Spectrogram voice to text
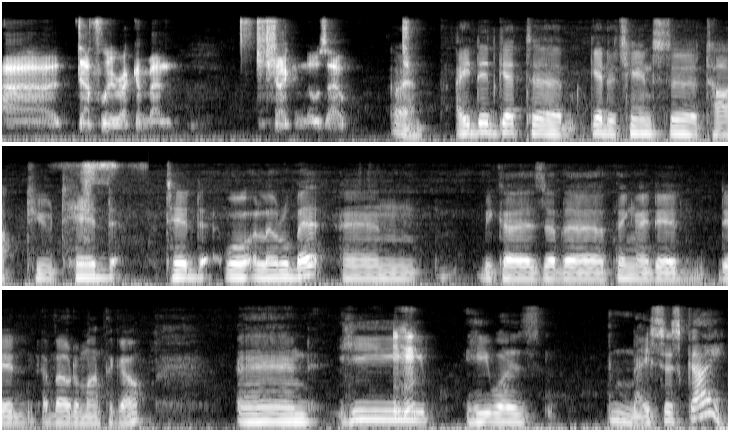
uh, definitely recommend checking those out. I did get to get a chance to talk to tid well, a little bit and because of the thing i did did about a month ago and he mm-hmm. he was the nicest guy.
